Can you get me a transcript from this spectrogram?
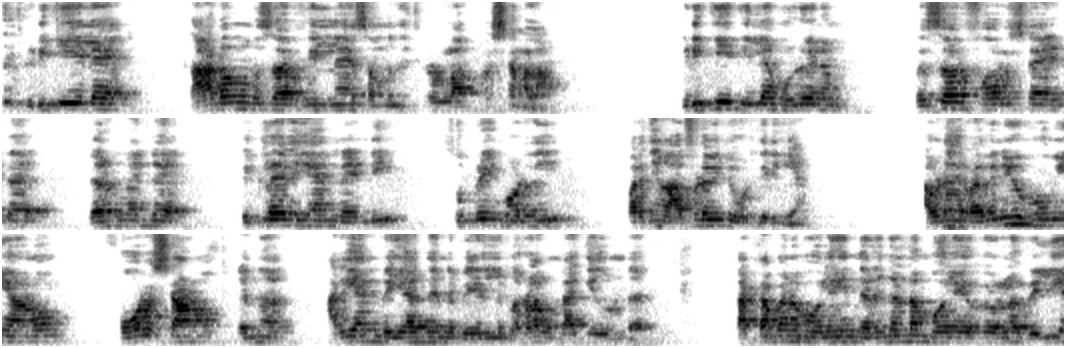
ഇടുക്കിയിലെ കാടോം റിസർവ് ഹില്ലിനെ സംബന്ധിച്ചിട്ടുള്ള പ്രശ്നങ്ങളാണ്. ഇടുക്കി ജില്ല മുഴുവനും റിസർവ് ഫോറസ്റ്റായിട്ട് ഗവൺമെന്റ് ഡിക്ലെയർ ചെയ്യാൻ വേണ്ടി സുപ്രീം കോടതിയിൽ പറഞ്ഞ് അഫിഡവിറ്റ് കൊടുത്തിരിക്കുകയാണ്. അവിടെ റവന്യൂ ഭൂമിയാണോ ഫോറസ്റ്റ് ആണോ എന്ന് അറിയാൻ വയ്യാത്തതിന്റെ പേരിൽ ബഹളം ഉണ്ടാക്കിയതുകൊണ്ട് കട്ടപ്പന പോലെയും നെടുങ്കണ്ടം പോലെയൊക്കെയുള്ള വലിയ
